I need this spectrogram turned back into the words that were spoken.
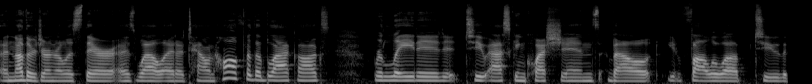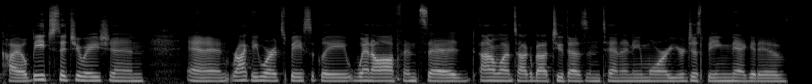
another journalist there as well at a town hall for the Blackhawks related to asking questions about you know, follow up to the Kyle Beach situation. And Rocky Wirtz basically went off and said, I don't want to talk about 2010 anymore. You're just being negative.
